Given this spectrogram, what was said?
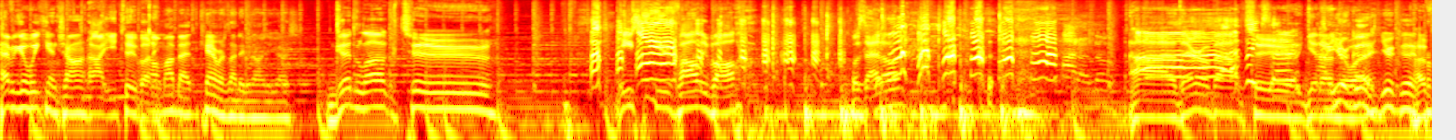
Have a good weekend, John. All right, you too, buddy. Oh, my bad. The camera's not even on, you guys. Good luck to ECU volleyball. Was that on? I don't know. Uh, they're about to so. get Nah, underway. you're good. You're good. Hopefully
